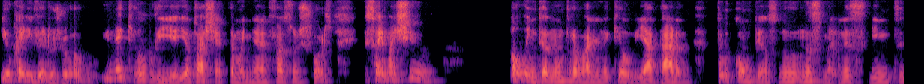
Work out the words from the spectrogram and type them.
e eu quero ir ver o jogo, e naquele dia, e então às 7 da manhã faço um esforço e saio mais cedo. Ou então não trabalho naquele dia à tarde, porque compenso no, na semana seguinte,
